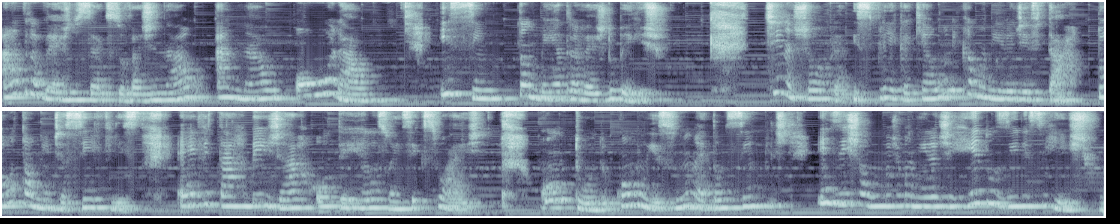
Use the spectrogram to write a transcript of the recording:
através do sexo vaginal, anal ou oral, e sim também através do beijo. Tina Chopra explica que a única maneira de evitar totalmente a sífilis é evitar beijar ou ter relações sexuais. Contudo, como isso não é tão simples, existem algumas maneiras de reduzir esse risco.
